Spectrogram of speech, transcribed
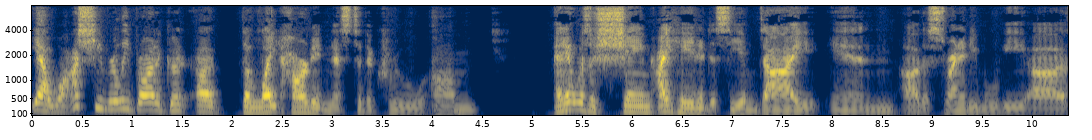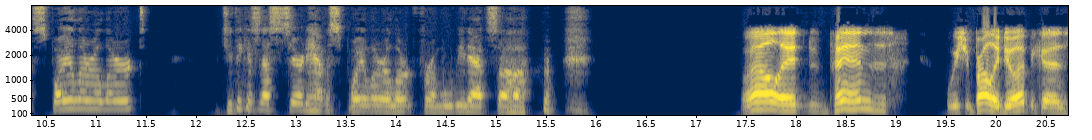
yeah, Wash he really brought a good uh the lightheartedness to the crew. Um and it was a shame. I hated to see him die in uh, the Serenity movie. Uh, spoiler alert. Do you think it's necessary to have a spoiler alert for a movie that's uh Well, it depends. We should probably do it because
